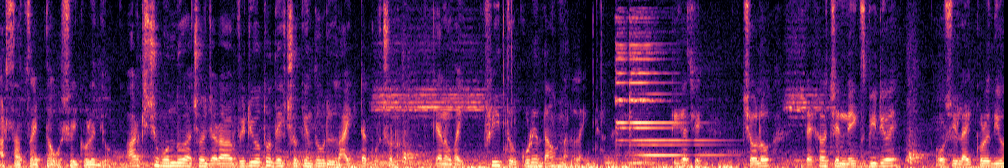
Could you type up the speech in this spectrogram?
আর সাবস্ক্রাইব তো অবশ্যই করে দিও। আর কিছু বন্ধু আছো যারা ভিডিও তো দেখছ, কিন্তু লাইকটা করছ না। কেন ভাই? ফ্রি তো করে দাও না লাইকটা ঠিক আছে? চলো, দেখা হচ্ছে নেক্সট ভিডিওয়ে অবশ্যই লাইক করে দিও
